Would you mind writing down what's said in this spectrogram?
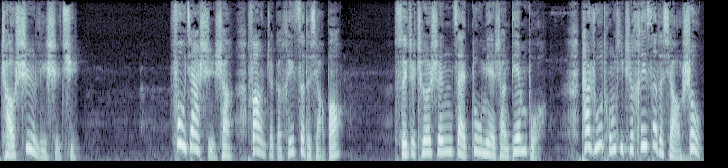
朝市里驶去。副驾驶上放着个黑色的小包，随着车身在路面上颠簸，它如同一只黑色的小兽，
